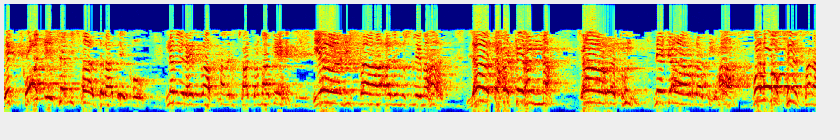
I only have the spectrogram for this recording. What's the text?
ایک چھوٹی سے مثال ذرا دیکھو۔ نبی رہے فرماتے ہیں، یا نساء المسلمات، لا تحکرن جارتن لجارتها ولو پھر سنا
